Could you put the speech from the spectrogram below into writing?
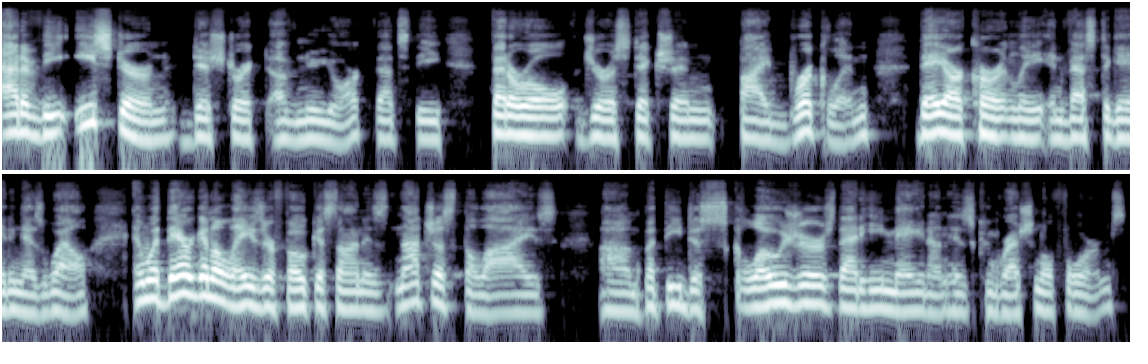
out of the Eastern District of New York, that's the federal jurisdiction by Brooklyn. They are currently investigating as well. And what they're going to laser focus on is not just the lies, um, but the disclosures that he made on his congressional forms,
